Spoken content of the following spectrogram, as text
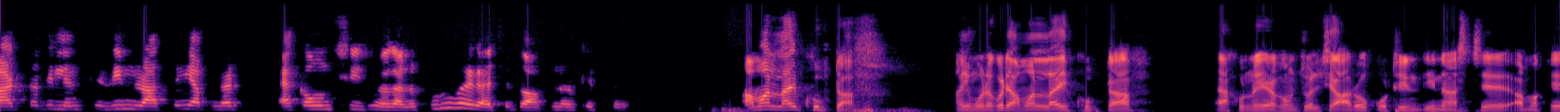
বার্তা দিলেন সেদিন রাতেই আপনার অ্যাকাউন্ট সিজ হয়ে গেল। শুরু হয়ে গেছে তো আপনার ক্ষেত্রে? আমার লাইফ খুব টাফ আমি মনে করি আমার লাইফ খুব টাফ এখনও এরকম চলছে আরও কঠিন দিন আসছে আমাকে।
